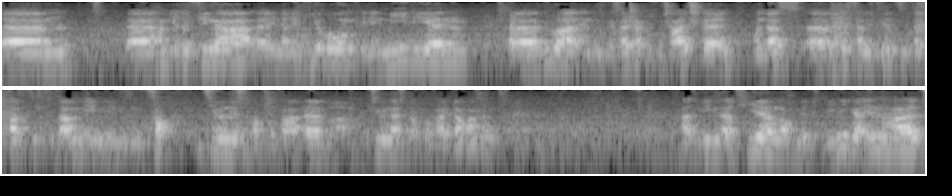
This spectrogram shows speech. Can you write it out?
ähm, äh, haben ihre Finger äh, in der Regierung, in den Medien, äh, überall in gesellschaftlichen Schaltstellen. Und das äh, kristallisiert sich, das fasst sich zusammen eben in diesem ZOC, Zionist Occupied, äh, Zionist Occupied Government. Also wie gesagt, hier noch mit weniger Inhalt.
